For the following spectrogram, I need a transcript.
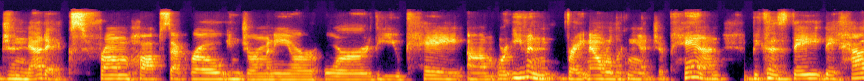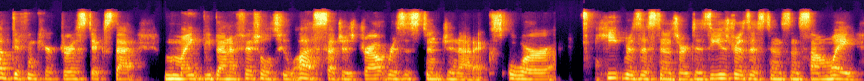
genetics from hops that grow in Germany or or the UK um, or even right now we're looking at Japan because they they have different characteristics that might be beneficial to us such as drought resistant genetics or heat resistance or disease resistance in some way.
